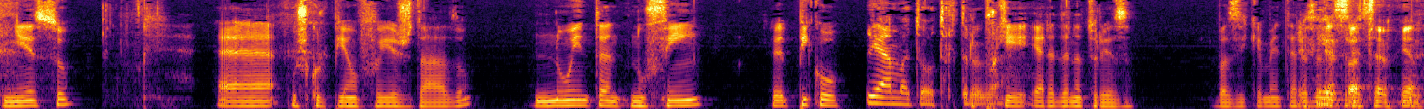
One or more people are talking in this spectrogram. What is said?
conheço, uh, o escorpião foi ajudado. No entanto, no fim, uh, picou. E yeah, matou outro tartaruga. Porque era da natureza. Basicamente era da natureza. Exatamente.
